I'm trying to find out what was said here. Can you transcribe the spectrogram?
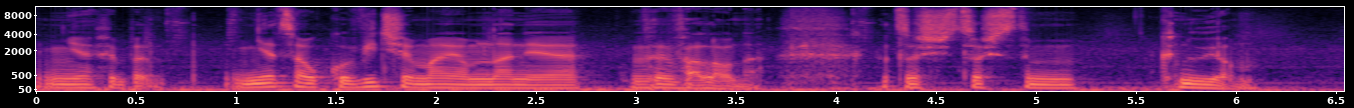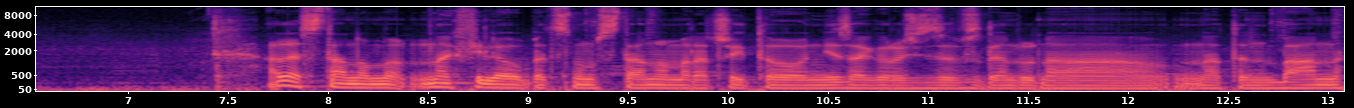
nie chyba, nie całkowicie mają na nie wywalone. Coś, coś z tym knują. Ale Stanom, na chwilę obecną Stanom raczej to nie zagrozi ze względu na, na ten ban.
